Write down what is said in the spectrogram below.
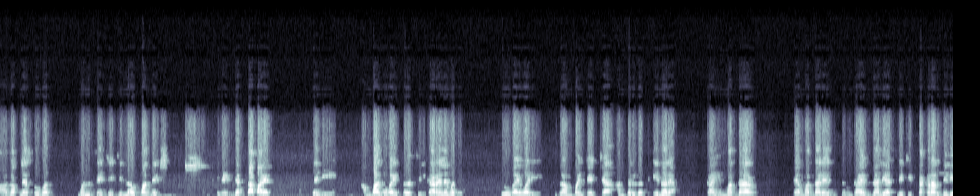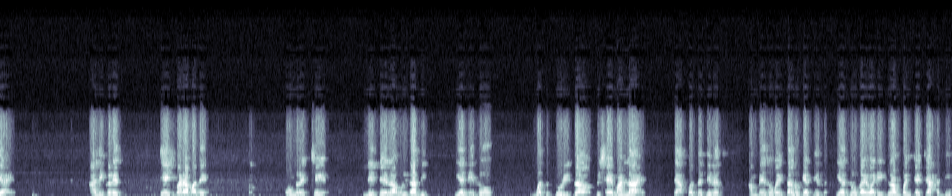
आज आपल्यासोबत मनसेचे जिल्हा उपाध्यक्ष सुनील जगताप आहेत. त्यांनी अंबाजोगाई तहसील कार्यालयामध्ये जोगाईवाडी ग्रामपंचायतच्या अंतर्गत येणाऱ्या काही मतदार त्या मतदार यादीतून गायब झाले असल्याची तक्रार दिली आहे. अलीकडेच देशभरामध्ये काँग्रेसचे नेते राहुल गांधी यांनी जो मतचोरीचा विषय मांडला आहे त्या पद्धतीनेच आंबेजोगाई तालुक्यातील या जोगाईवाडी ग्रामपंचायतच्या हद्दीत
